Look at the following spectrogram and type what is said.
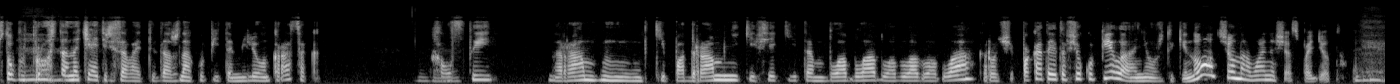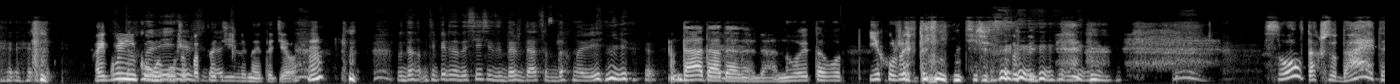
чтобы Мгм. просто начать рисовать, ты должна купить там миллион красок, Да. холсты, рамки, подрамники всякие там, бла-бла, бла-бла-бла-бла. Короче, пока ты это все купила, они уже такие, ну, все нормально, сейчас пойдет. А игольнику мы уже подсадили на это дело. Вдох- Теперь надо сесть и дождаться вдохновения. Да, да, да, да, да. Но это вот их уже это не интересует. Сол, так что да, это,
